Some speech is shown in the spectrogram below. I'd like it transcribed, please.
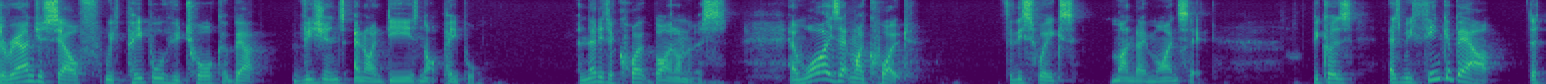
Surround yourself with people who talk about visions and ideas, not people. And that is a quote by Anonymous. And why is that my quote for this week's Monday Mindset? Because as we think about the,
